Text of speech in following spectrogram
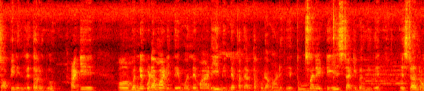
ಶಾಪಿನಿಂದಲೇ ತರೋದು. ಹಾಗೆ ಮೊನ್ನೆ ಕೂಡ ಮಾಡಿದ್ದೆ, ಮೊನ್ನೆ ಮಾಡಿ, ನಿನ್ನೆ ಪದಾರ್ಥ ಕೂಡ ಮಾಡಿದ್ದೆ. ತುಂಬಾ ಟೇಸ್ಟಾಗಿ ಬಂದಿದೆ. ಎಷ್ಟಾದರೂ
